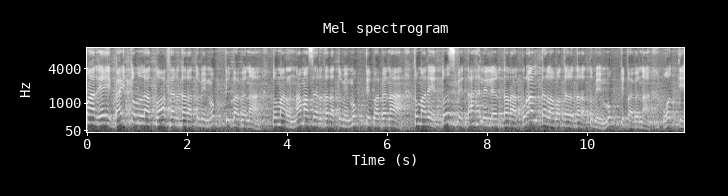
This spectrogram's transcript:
তোমার এই বাইতুল্লাহ তোয়াফের দ্বারা তুমি মুক্তি পাবে না, তোমার নামাজের দ্বারা তুমি মুক্তি পাবে না, তোমার এই তসবে তাহলিলের দ্বারা, কোরআন তেলাবতের দ্বারা তুমি মুক্তি পাবে না, অতি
